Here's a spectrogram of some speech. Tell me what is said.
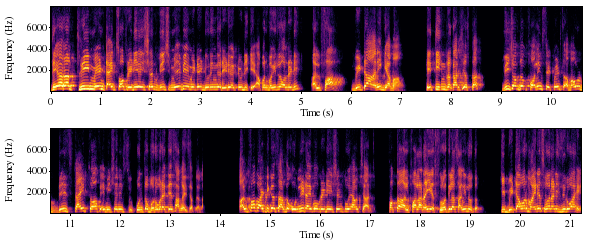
there are three main types of radiation which may be emitted during the radio decay आपण बघितलं ऑलरेडी अल्फा बीटा आणि गॅमा हे तीन प्रकारचे असतात. Which of the following statements about this types of emission is true कोणतं बरोबर आहे ते सांगायचं आपल्याला. Alpha particles are the only type of radiation to have charge फक्त अल्फाला नाहीये. सुरुवातीला सांगितलं होतं की बीटावर मायनस वन आणि झिरो आहे.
